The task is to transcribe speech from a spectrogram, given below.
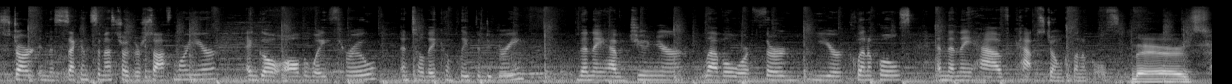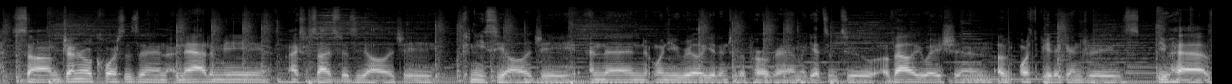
start in the second semester of their sophomore year and go all the way through until they complete the degree. Then they have junior level or third year clinicals, and then they have capstone clinicals. There's some general courses in anatomy, exercise physiology, kinesiology, and then when you really get into the program, it gets into evaluation of orthopedic injuries. You have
